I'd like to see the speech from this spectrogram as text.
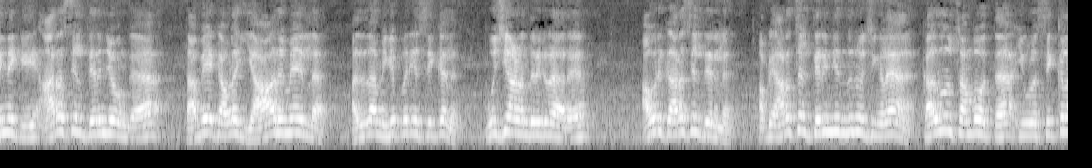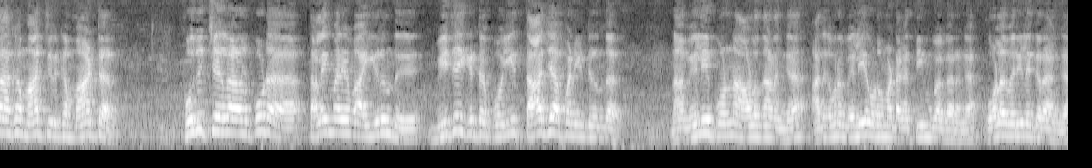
இன்னைக்கு அரசியல் தெரிஞ்சவங்க தவேக்காவில யாருமே இல்லை. அதுதான் மிகப்பெரிய சிக்கல். புஷி ஆனந்த் இருக்கிறாரு. அவருக்கு அரசியல் தெரியல. அப்படி அரசியல் தெரிஞ்சிருந்துன்னு வச்சுங்களேன் கரூர் சம்பவத்தை இவ்வளோ சிக்கலாக மாற்றிருக்க மாட்டார். பொதுச் செயலாளர் கூட தலைமறைவாக இருந்து விஜய் கிட்ட போய் தாஜா பண்ணிட்டு இருந்தார். நான் வெளியே போனால் அவ்வளோதானுங்க அதுக்கப்புறம் வெளியே விட மாட்டாங்க திமுகக்காரங்க. கொலை வெறியில இருக்கிறாங்க.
